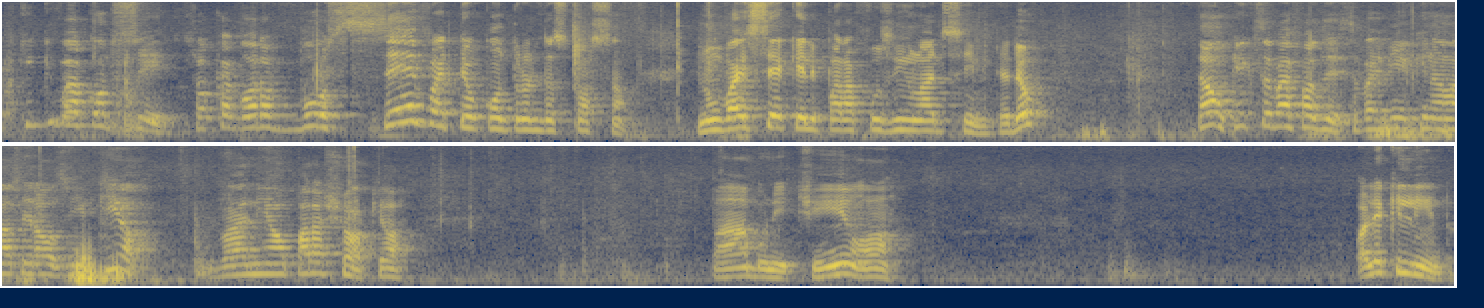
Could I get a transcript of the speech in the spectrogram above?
o que, que vai acontecer? Só que agora você vai ter o controle da situação. Não vai ser aquele parafusinho lá de cima, entendeu? Então, o que, que você vai fazer? Você vai vir aqui na lateralzinha aqui, ó. Vai alinhar o para-choque, ó. Pá, bonitinho, ó. Olha que lindo.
